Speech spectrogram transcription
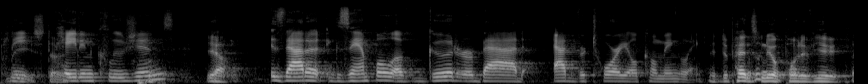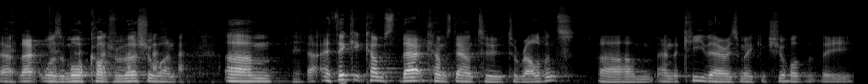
Please the don't. paid inclusions, Yeah, is that an example of good or bad advertorial commingling? it depends on your point of view. That, that was a more controversial one. Um, I think it comes that comes down to, to relevance, um, and the key there is making sure that the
